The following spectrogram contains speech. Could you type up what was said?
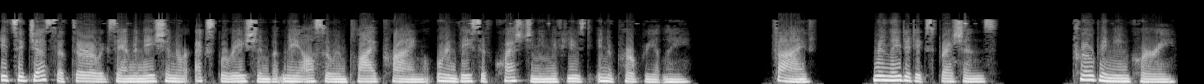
It suggests a thorough examination or exploration but may also imply prying or invasive questioning if used inappropriately. 5. Related expressions. Probing inquiry.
